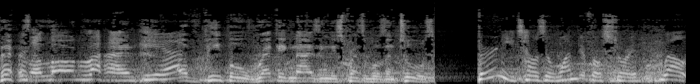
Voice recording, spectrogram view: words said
there's a long line yep. of people recognizing these principles and tools. Bernie tells a wonderful story. Well,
